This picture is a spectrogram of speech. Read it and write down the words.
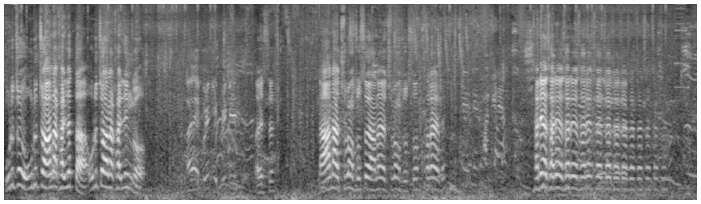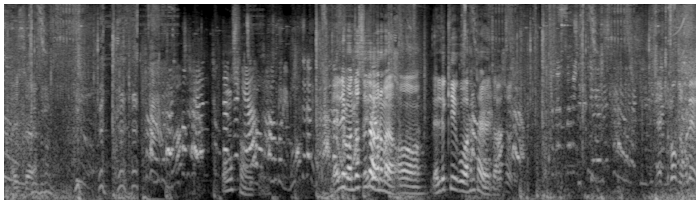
오른쪽 오른쪽 하나 갈렸다. 오른쪽 하나 갈린 거. 아예 물기 물기. 나이스. 나 하나 주방 줬어요 하나야 주방 줬어? 살아야 돼? 자리야 자리야 자리야 자리야 자리야 자리야 자리야 자리야 나이스. 뽕스 랠리 먼저 쓰자 그러면. 어 랠리 키고 한타 열자. 맞아 야 주방 좀 올래 얘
